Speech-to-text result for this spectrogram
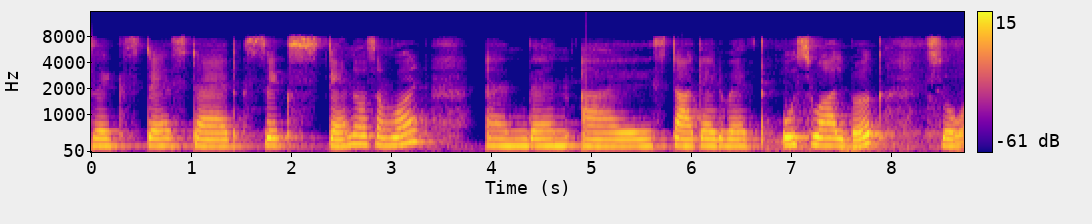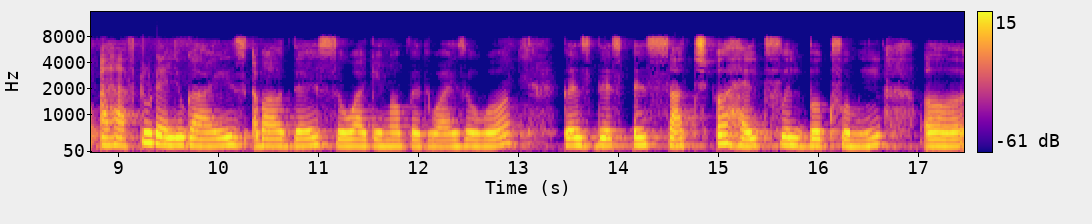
physics test at 6:10 or somewhat, and then I started with Oswaal book. So I have to tell you guys about this. So I came up with voiceover because this is such a helpful book for me. Uh,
